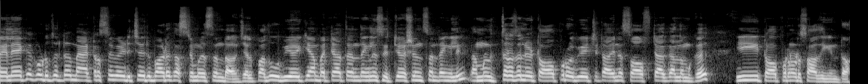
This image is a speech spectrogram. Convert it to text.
വിലയൊക്കെ കൊടുത്തിട്ട് മാട്രസ് മേടിച്ച ഒരുപാട് കസ്റ്റമേഴ്സ് ഉണ്ടാവും. ചിലപ്പോൾ അത് ഉപയോഗിക്കാൻ പറ്റാത്ത എന്തെങ്കിലും സിറ്റുവേഷൻസ് ഉണ്ടെങ്കിൽ നമ്മൾ ഇത്തരത്തിലൊരു ടോപ്പർ ഉപയോഗിച്ചിട്ട് അതിനെ സോഫ്റ്റ് ആക്കാൻ നമുക്ക് ഈ ടോപ്പറിനോട് സാധിക്കും കേട്ടോ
